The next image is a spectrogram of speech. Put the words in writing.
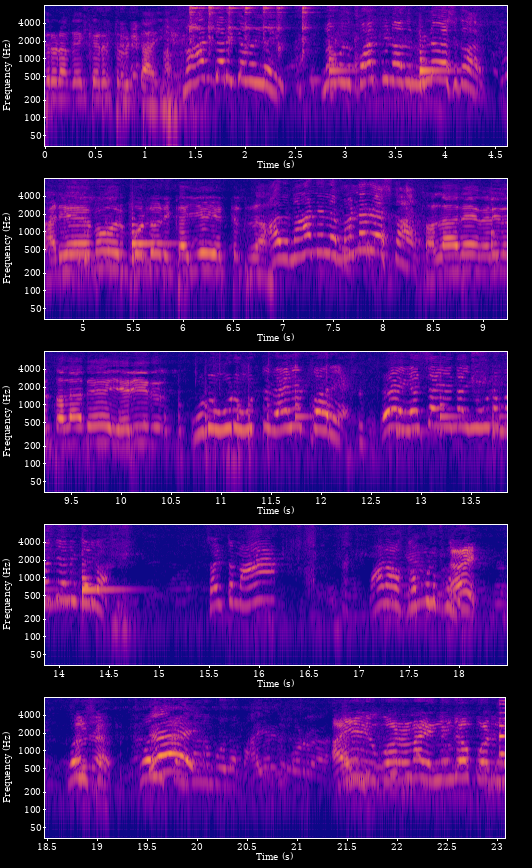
திருடங்கை கெடுத்து விட்டாய். நான் கிடைக்கவில்லை. நமது பாக்கிநாதன் உள்ள வேசுகார் அடியேமோ ஒரு பொண்ணு நீ கையே எடுத்துட்டுறா அது நான் இல்ல மன்னர் வேசுகார் சொல்லாதே வெளியில சொல்லாதே எரியுது. உடு உடு விட்டு வேலையை பாரு. ஏய் எஸ்ஐ என்ன நீ உன்னை பத்தி எனக்கு தெரியும்? சொல்லட்டுமா? வாடா கம்முனு போ. ஏய், போலீஸ் ஐயருக்கு போடுறேன்னா எங்கெங்கயோ போடுங்க.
